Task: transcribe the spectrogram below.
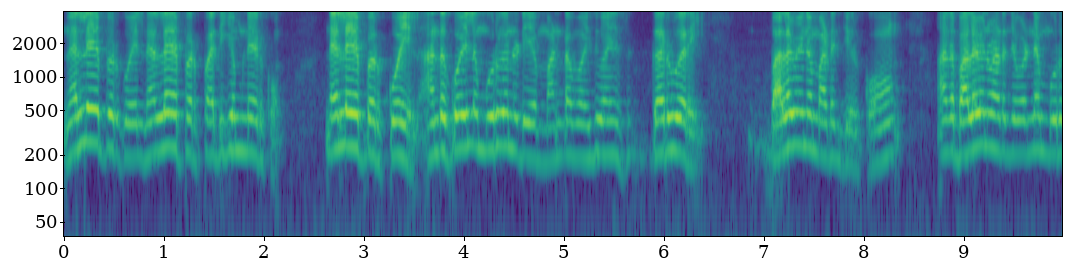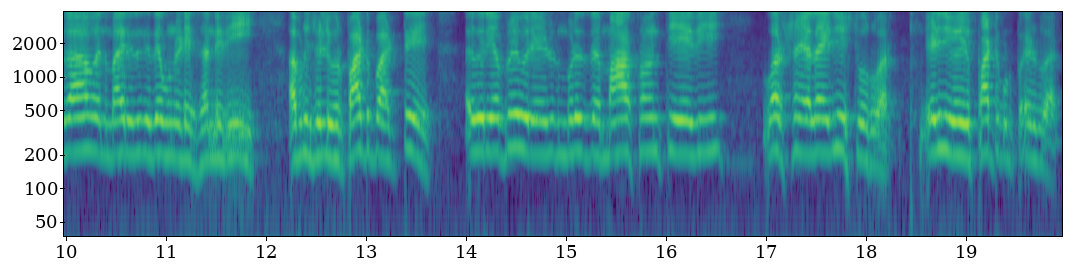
நெல்லையப்பர் கோயில் நெல்லையப்பர் பதிகம்னே இருக்கும். நெல்லையப்பர் கோயில். அந்த கோயிலில் முருகனுடைய மண்டபம் இது கருவறை. பலவீனம் அடைஞ்சிருக்கும். அந்த பலவீனம் அடைஞ்ச உடனே முருகா இந்த மாதிரி இருக்குதே உன்னுடைய சந்நிதி அப்படின்னு சொல்லி ஒரு பாட்டு பாட்டு இவர் எப்பவுமே இவர் எழுதும்போது இந்த மாதம் தேதி வருஷம் எல்லாம் எழுதி வச்சுட்டு வருவார். எழுதி எழு- பாட்டு கொடுப்ப எழுதுவார்.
